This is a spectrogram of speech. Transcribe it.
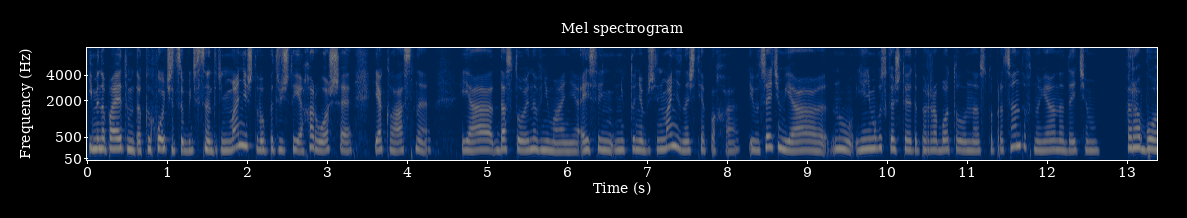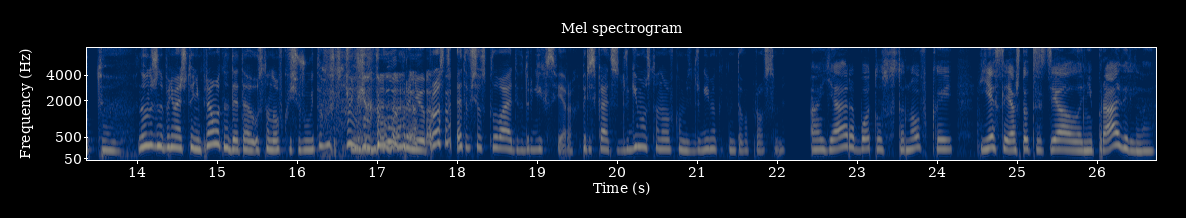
Именно поэтому так и хочется быть в центре внимания, чтобы подтвердить, что я хорошая, я классная, я достойна внимания. А если никто не обратит внимания, значит, я плохая. И вот с этим я, ну, я не могу сказать, что я это проработала на 100%, но я над этим Работаю. Но нужно понимать, что не прям вот над этой установкой сижу и там думаю про нее. Просто это все всплывает в других сферах, пересекается с другими установками, с другими какими-то вопросами. А я работала с установкой, если я что-то сделала неправильно,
